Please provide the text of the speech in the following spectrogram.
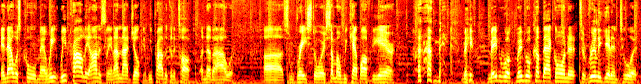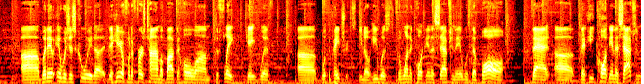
And that was cool, man. We we probably, honestly, and I'm not joking, we probably could have talked another hour. Uh, some great stories. Some of we kept off the air. maybe maybe we'll maybe we'll come back on to, to really get into it. Uh, but it, it was just cool to, to hear for the first time about the whole um, deflate gate with uh, with the Patriots. You know, he was the one that caught the interception. It was the ball that uh, that he caught the interception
